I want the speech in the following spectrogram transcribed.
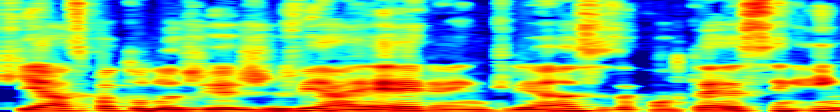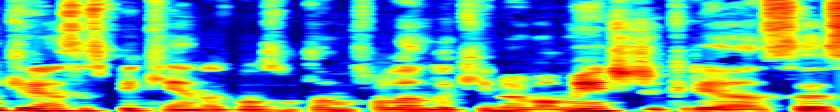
que as patologias de via aérea em crianças acontecem em crianças pequenas. Nós não estamos falando aqui normalmente de crianças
